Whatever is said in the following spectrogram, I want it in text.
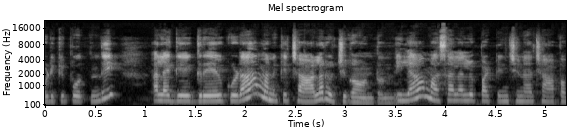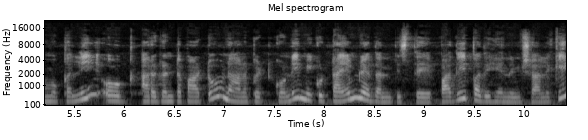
ఉడికిపోతుంది. అలాగే గ్రేవ్ కూడా మనకి చాలా రుచిగా ఉంటుంది. ఇలా మసాలాలు పట్టించిన చేప ముక్కల్ని ఓ అరగంట పాటు నానపెట్టుకోండి. మీకు టైం లేదనిపిస్తే పది పదిహేను నిమిషాలకి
